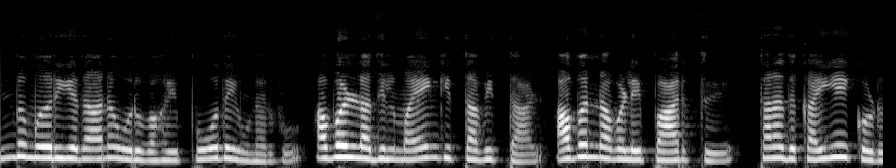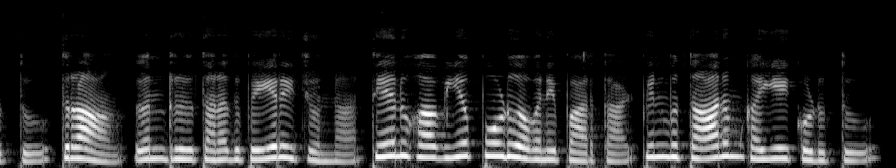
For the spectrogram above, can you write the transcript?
இன்பமேறியதான ஒரு வகை போதை உணர்வு. அவள் அதில் மயங்கி தவித்தாள். அவன் அவளை பார்த்து தனது கையை கொடுத்து திராங் என்று தனது பெயரை சொன்னான். தேனுகா வியப்போடு அவனை பார்த்தாள். பின்பு தானும் கையை கொடுத்து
